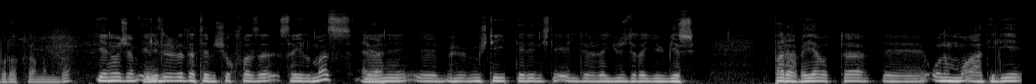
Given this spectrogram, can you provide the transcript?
bırakıyor anlamında. Yani hocam 50 Değil. lira da tabii çok fazla sayılmaz. Evet. Yani e, müştehitlerin işte 50 lira 100 lira gibi bir para veyahut da e, onun muadili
